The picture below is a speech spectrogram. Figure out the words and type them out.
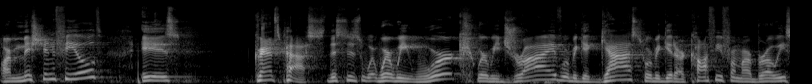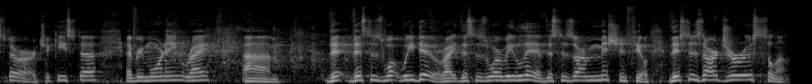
Our mission field is Grants Pass. This is where we work, where we drive, where we get gas, where we get our coffee from our broista or our chiquista every morning, right? Um, th- this is what we do, right? This is where we live. This is our mission field. This is our Jerusalem.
